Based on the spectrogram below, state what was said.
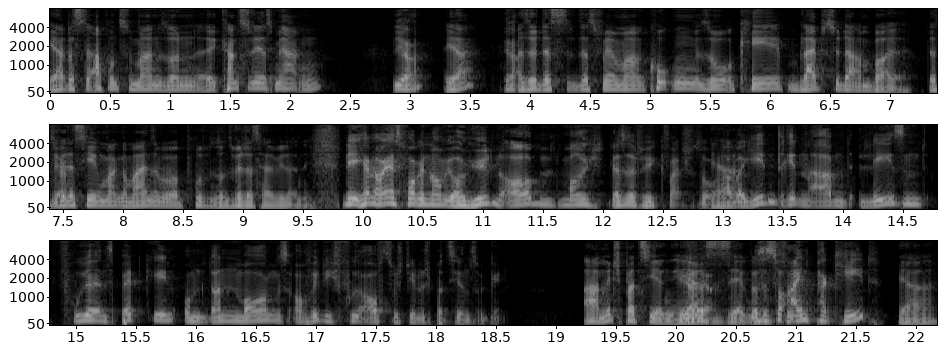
Ja, dass du ab und zu mal so ein, äh, kannst du dir das merken? Ja. Ja? Ja. Also, dass, dass wir mal gucken, so, okay, bleibst du da am Ball? Dass wir Ja. das hier mal gemeinsam überprüfen, sonst wird das halt wieder nicht. Nee, ich habe mir auch erst vorgenommen, ja, jeden Abend mache ich, das ist natürlich Quatsch. So, Ja. aber jeden dritten Abend lesend früher ins Bett gehen, um dann morgens auch wirklich früh aufzustehen und spazieren zu gehen. Ah, mit spazieren gehen, ja, das ist sehr gut. Das ist so ein Paket, Ja,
